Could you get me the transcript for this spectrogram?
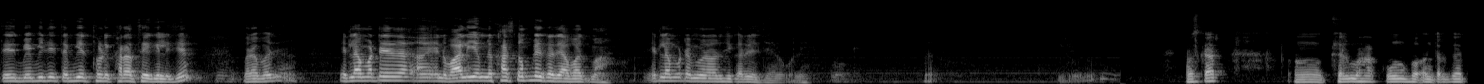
તે બેબીની તબિયત થોડી ખરાબ થઈ ગયેલી છે. બરાબર છે? એટલા માટે એને વાલી એમને ખાસ કમ્પ્લેન કરી આ વાતમાં. એટલા માટે મેં અરજી કરેલી છે લોકોની. નમસ્કાર. ખેલ મહાકુંભ અંતર્ગત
